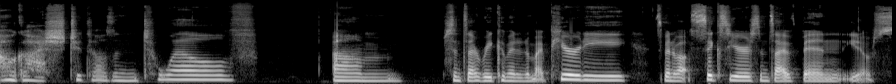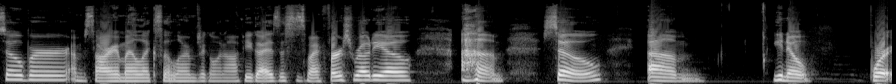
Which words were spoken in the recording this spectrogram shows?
oh gosh, 2012. Um, since I recommitted to my purity. It's been about six years since I've been, you know, sober. I'm sorry, my Alexa alarms are going off, you guys. This is my first rodeo. Um, so, um, you know, for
